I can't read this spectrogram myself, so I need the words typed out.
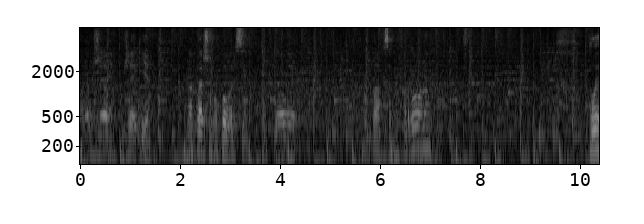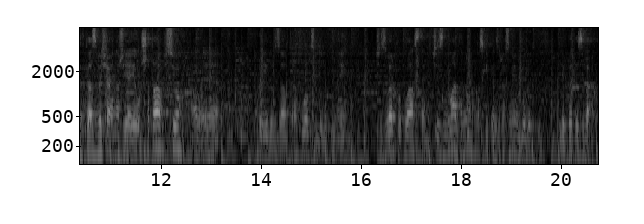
але вже, вже як є. На першому поверсі тут туалет. Отак все пофарбовано. Плитка, звичайно ж, я її ушатав всю, але приїдуть завтра хлопці, будуть в неї чи зверху класти, чи знімати. Ну, наскільки я зрозумів, будуть ліпити зверху.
